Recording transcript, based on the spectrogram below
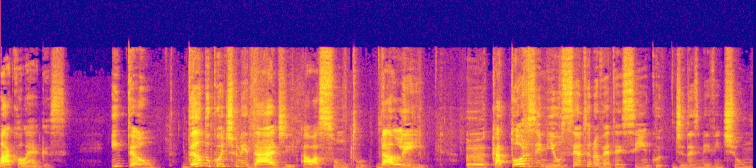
Olá, colegas! Então, dando continuidade ao assunto da lei uh, 14.195 de 2021,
